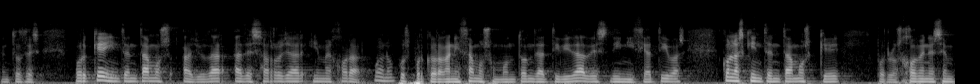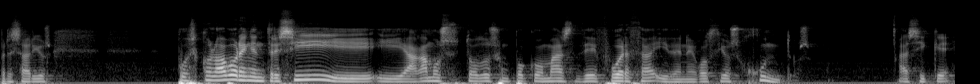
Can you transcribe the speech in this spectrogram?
Entonces, ¿por qué intentamos ayudar a desarrollar y mejorar? Bueno, pues porque organizamos un montón de actividades, de iniciativas con las que intentamos que pues, los jóvenes empresarios pues colaboren entre sí y, hagamos todos un poco más de fuerza y de negocios juntos. Así que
